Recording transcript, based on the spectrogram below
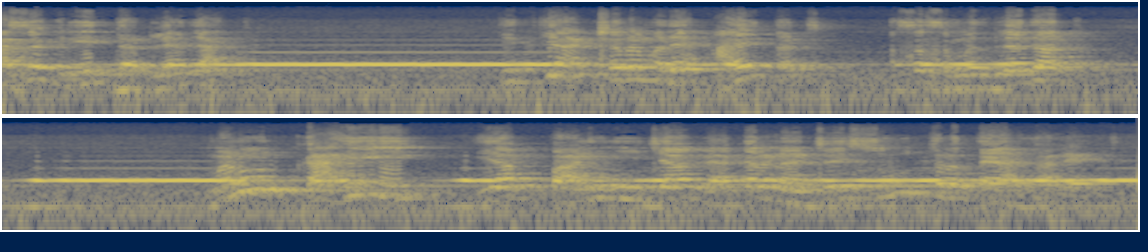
असं गृहित धरल्या जात. तितक्या अक्षरामध्ये आहेतच असं समजल्या जात. म्हणून काही या पाणिनीच्या व्याकरणाचे सूत्र तयार झाले आहेत.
